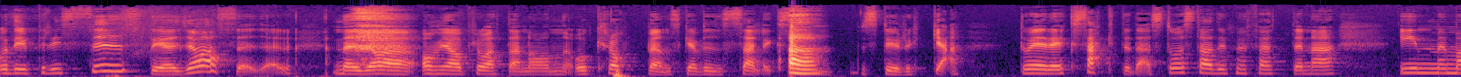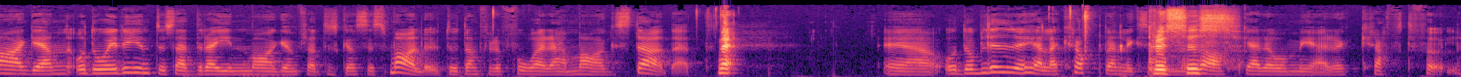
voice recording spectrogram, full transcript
Och det är precis det jag säger när jag, om jag plåtar någon och kroppen ska visa liksom styrka. Då är det exakt det där, stå stadigt med fötterna, in med magen och då är det ju inte så här dra in magen för att du ska se smal ut utan för att få det här magstödet. Nej. Eh, och då blir ju hela kroppen liksom Precis. rakare och mer kraftfull.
